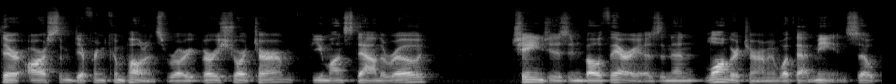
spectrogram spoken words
there are some different components. Very very short term, few months down the road, changes in both areas, and then longer term and what that means. So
